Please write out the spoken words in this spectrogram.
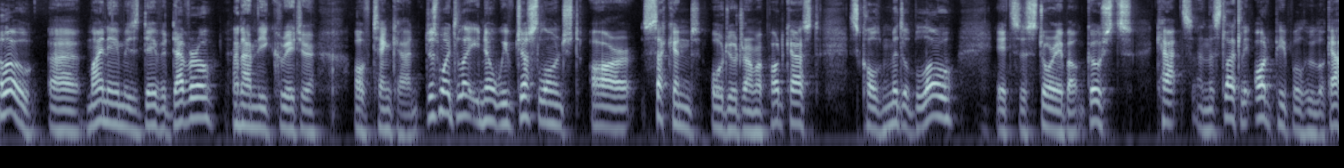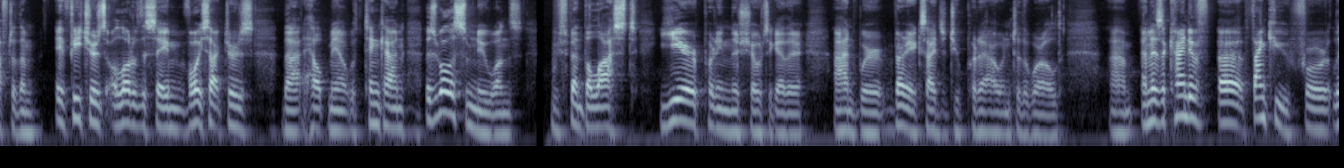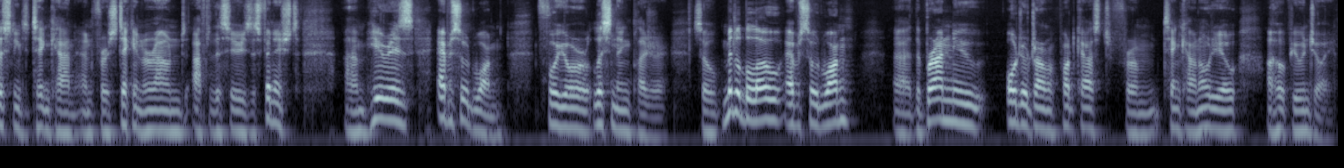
Hello, uh, my name is David Devereaux, and I'm the creator of Tin Can. Just wanted to let you know we've just launched our second audio drama podcast. It's called Middle Below. It's a story about ghosts, cats, and the slightly odd people who look after them. It features a lot of the same voice actors that helped me out with Tin Can, as well as some new ones. We've spent the last year putting this show together, and we're very excited to put it out into the world. Um, and as a kind of uh, thank you for listening to Tin Can and for sticking around after the series is finished, um, here is episode one for your listening pleasure. So, Middle Below, episode one, uh, the brand new audio drama podcast from Tin Can Audio. I hope you enjoy.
